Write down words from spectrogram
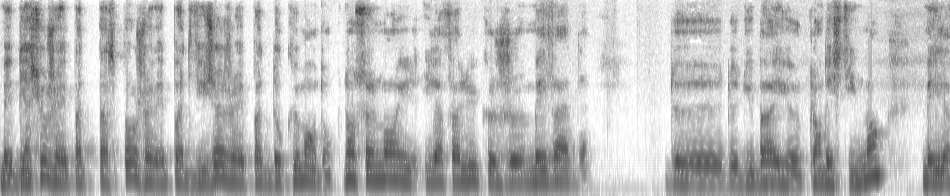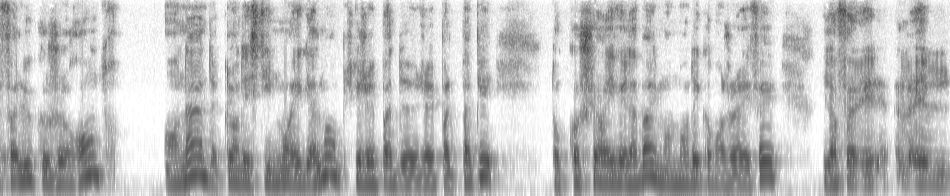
Mais bien sûr, j'avais pas de passeport, j'avais pas de visa, j'avais pas de documents. Donc non seulement il, il a fallu que je m'évade de, de Dubaï euh, clandestinement, mais il a fallu que je rentre en Inde clandestinement également, puisque j'avais pas de j'avais pas de papier. Donc quand je suis arrivé là-bas, ils m'ont demandé comment j'avais fait. Il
